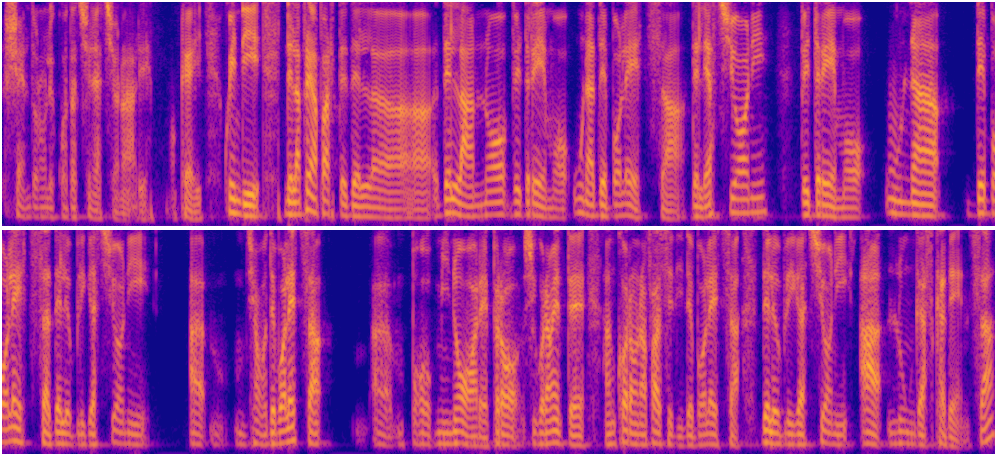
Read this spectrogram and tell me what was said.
scendono le quotazioni azionarie. Okay? Quindi nella prima parte del, dell'anno vedremo una debolezza delle azioni, vedremo una debolezza delle obbligazioni, uh, diciamo debolezza uh, un po' minore, però sicuramente ancora una fase di debolezza delle obbligazioni a lunga scadenza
